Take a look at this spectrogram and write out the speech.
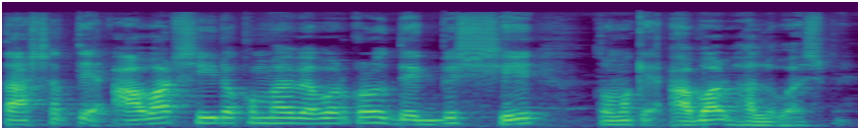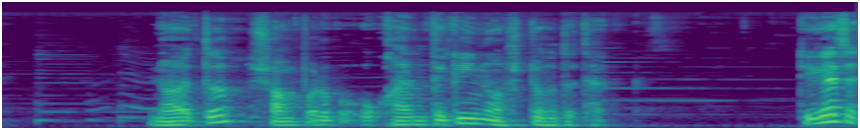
তার সাথে আবার সেই রকমভাবে ব্যবহার করো, দেখবে সে তোমাকে আবার ভালোবাসবে। নয়তো সম্পর্ক ওখান থেকেই নষ্ট হতে থাকবে। ঠিক আছে?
